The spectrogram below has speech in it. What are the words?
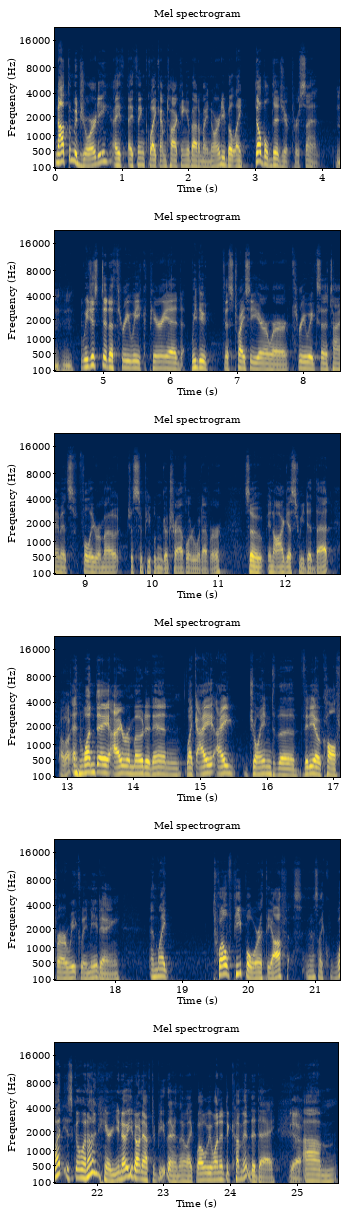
Not the majority. I, I think like I'm talking about a minority, but like double digit percent. Mm-hmm. We just did a three week period. We do this twice a year where three weeks at a time it's fully remote just so people can go travel or whatever. So in August we did that. Like and one day I remoted in, like I, I joined the video call for our weekly meeting and like 12 people were at the office. And I was like, what is going on here? You know, you don't have to be there. And they're like, well, we wanted to come in today. Yeah. Um,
